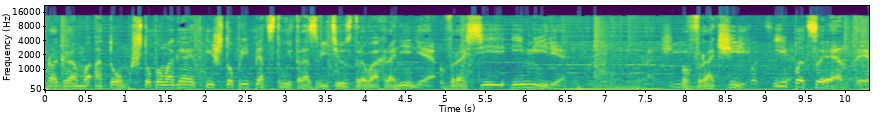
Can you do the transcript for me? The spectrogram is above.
Программа о том, что помогает и что препятствует развитию здравоохранения в России и мире. Врачи и пациенты.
